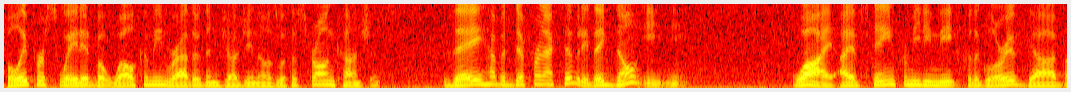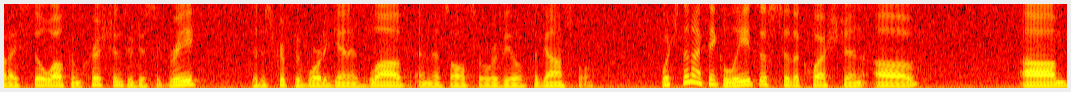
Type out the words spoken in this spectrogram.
fully persuaded but welcoming rather than judging those with a strong conscience. They have a different activity. They don't eat meat. Why? I abstain from eating meat for the glory of God, but I still welcome Christians who disagree. The descriptive word again is love, and this also reveals the gospel. Which then I think leads us to the question of um,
